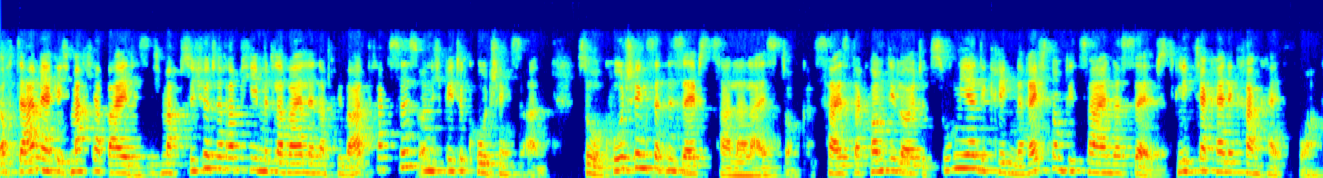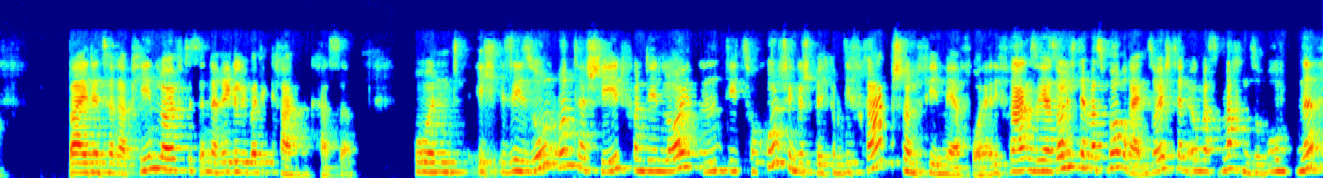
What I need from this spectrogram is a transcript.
auch da merke, ich mache ja beides. Ich mache Psychotherapie mittlerweile in der Privatpraxis und ich biete Coachings an. So, Coachings sind eine Selbstzahlerleistung. Das heißt, da kommen die Leute zu mir, die kriegen eine Rechnung, die zahlen das selbst. Liegt ja keine Krankheit vor. Bei den Therapien läuft es in der Regel über die Krankenkasse. Und ich sehe so einen Unterschied von den Leuten, die zum Coaching-Gespräch kommen. Die fragen schon viel mehr vorher. Die fragen so, ja, soll ich denn was vorbereiten? Soll ich denn irgendwas machen? So, worum, ne?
